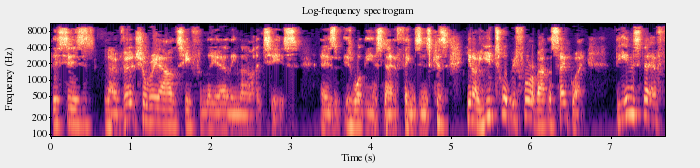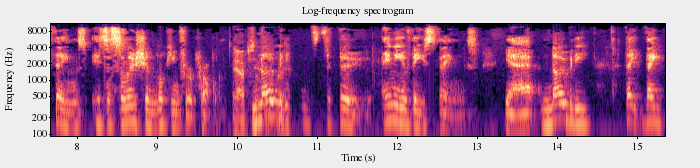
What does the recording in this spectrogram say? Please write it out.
This is you know virtual reality from the early nineties is is what the Internet of Things is because you know you talked before about the Segway. The Internet of Things is a solution looking for a problem. Absolutely. Nobody needs to do any of these things. Yeah, nobody. They they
